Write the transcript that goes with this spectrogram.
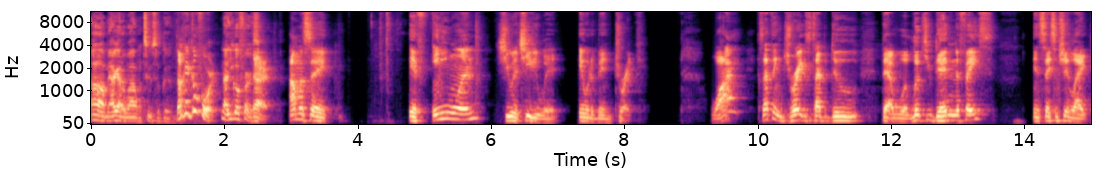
Oh man, I got a wild one too. So good. Okay, go for it. No, you go first. All right, I'm gonna say if anyone she would have cheated with, it would have been Drake. Why? Because I think Drake is the type of dude that would look you dead in the face and say some shit like,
